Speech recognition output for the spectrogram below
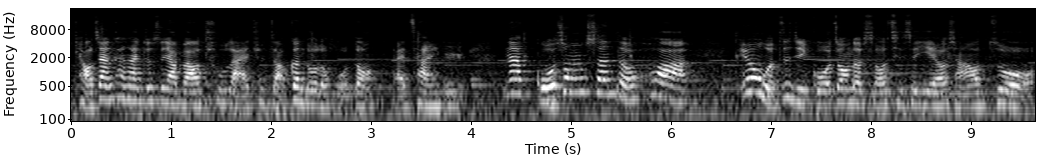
挑战看看，就是要不要出来去找更多的活动来参与。那国中生的话，因为我自己国中的时候其实也有想要做。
